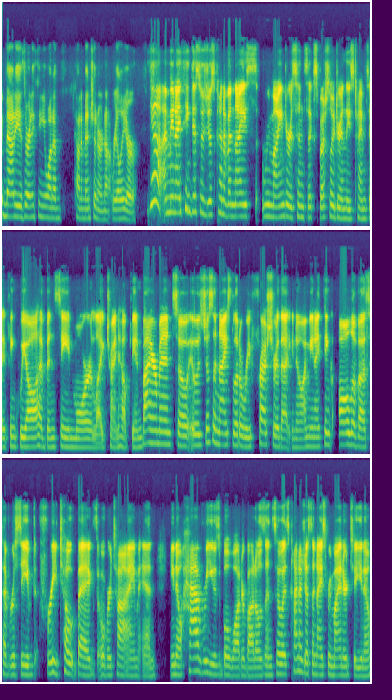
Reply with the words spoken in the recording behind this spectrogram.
Maddie, is there anything you want to kind of mention or not really or? Yeah, I mean, I think this was just kind of a nice reminder since, especially during these times, I think we all have been seeing more like trying to help the environment. So it was just a nice little refresher that, you know, I mean, I think all of us have received free tote bags over time and, you know, have reusable water bottles. And so it's kind of just a nice reminder to, you know,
